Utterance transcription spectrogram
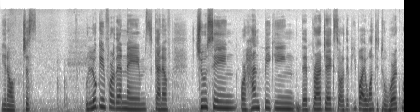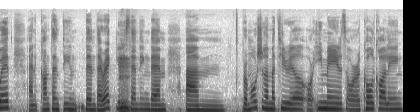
you know, just looking for their names, kind of choosing or handpicking the projects or the people I wanted to work with and contacting them directly, mm. sending them um, promotional material or emails or cold calling.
